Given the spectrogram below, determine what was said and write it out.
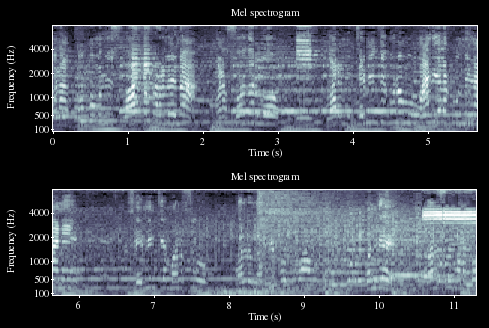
మన కొంతమంది స్వార్థపరులైన మన సోదరులు వారిని క్షమించే గుణము మాదిగలకు ఉంది కానీ క్షమించే మనసు వాళ్ళు లబ్ధి పొందుదాం పొందే మనసు మనకు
